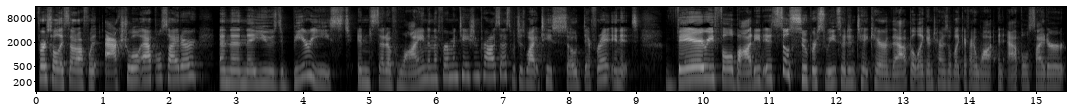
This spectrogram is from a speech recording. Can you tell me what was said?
first of all, they start off with actual apple cider and then they used beer yeast instead of wine in the fermentation process, which is why it tastes so different and it's very full bodied. It's still super sweet, so I didn't take care of that. But like in terms of like if I want an apple cider,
